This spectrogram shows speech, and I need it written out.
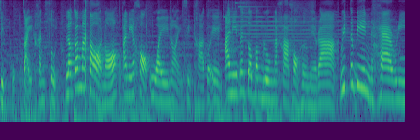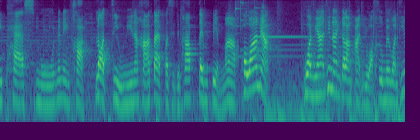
จิตถูกใจขั้นสุด แล้วก็มาต่อเนาะอันนี้ขออวยหน่อยสินค้าตัวเอง อันนี้เป็นตัวบำรุงนะคะของ h e r m e r a วิตามิน Harry Pass Smooth นั่นเองค่ะ หลอดจิ๋วนี้นะคะ แต่ประสิทธิภาพเต็มเปี่ยมมาก เพราะว่าเนี่ยวันนี้ที่นันกำลังอัดอยู่อะคือเป็นวันที่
